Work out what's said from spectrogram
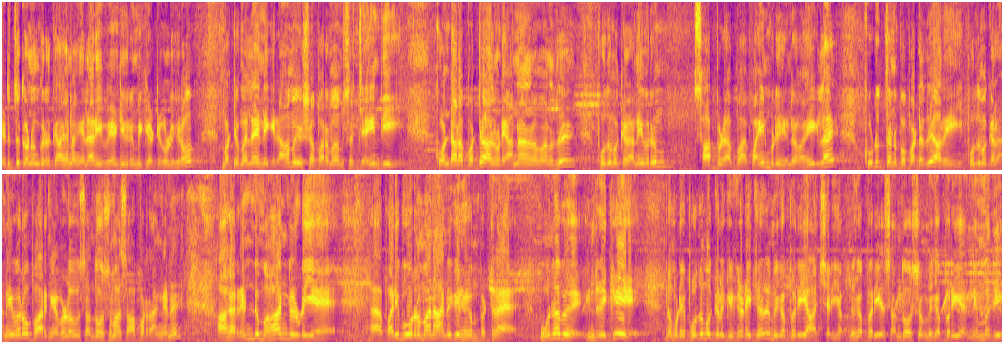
எடுத்துக்கணுங்கிறதுக்காக நாங்கள் எல்லாரையும் வேண்டி விரும்பி கேட்டுக்கொள்கிறோம். மட்டுமல்ல இன்றைக்கி ராமகிருஷ்ண பரமஹம்ச ஜெயந்தி கொண்டாடப்பட்டு அதனுடைய அன்னதானமானது பொதுமக்கள் அனைவரும் சாப்பிட ப பயன்படுகின்ற வகையில் கொடுத்து அனுப்பப்பட்டது அதை பொதுமக்கள் அனைவரும் பாருங்கள் எவ்வளவு சந்தோஷமாக சாப்பிட்றாங்கன்னு. ஆக ரெண்டு மகான்களுடைய பரிபூர்ணமான அனுகிரகம் பெற்ற உணவு இன்றைக்கு நம்முடைய பொதுமக்களுக்கு கிடைத்தது. மிகப்பெரிய ஆச்சரியம் மிகப்பெரிய சந்தோஷம் மிகப்பெரிய நிம்மதி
